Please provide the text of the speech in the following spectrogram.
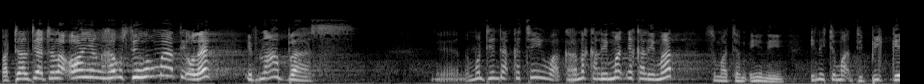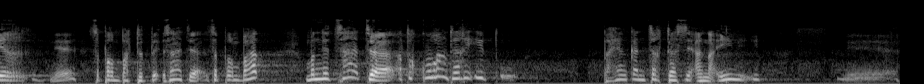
Padahal dia adalah orang yang harus dihormati oleh Ibnu Abbas. Ya, namun dia tidak kecewa karena kalimatnya kalimat semacam ini. Ini cuma dipikir ya, seperempat detik saja, seperempat menit saja atau kurang dari itu. Bayangkan cerdasnya anak ini. Ya,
